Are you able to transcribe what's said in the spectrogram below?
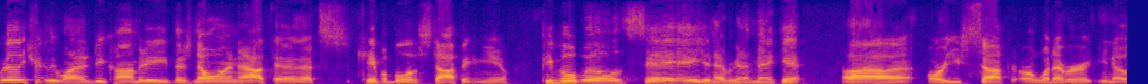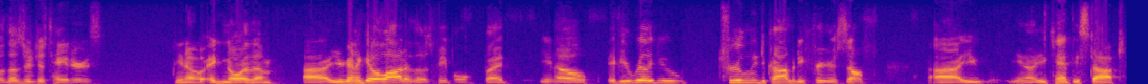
really truly want to do comedy, there's no one out there that's capable of stopping you. People will say you're never going to make it, uh, or you suck, or whatever. You know, those are just haters. You know, ignore them. Uh, you're going to get a lot of those people, but you know, if you really do truly do comedy for yourself, uh, you you know, you can't be stopped.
